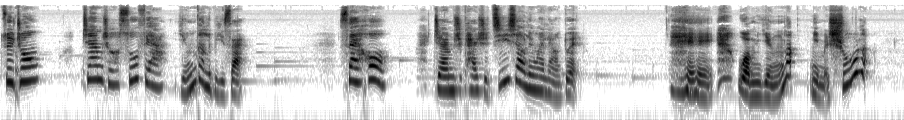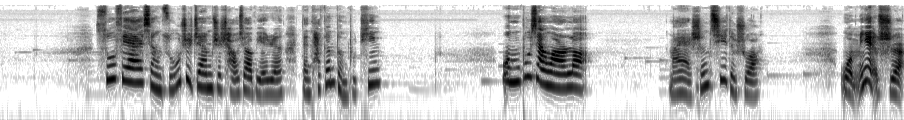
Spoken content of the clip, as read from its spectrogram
最终，James 和苏菲亚赢得了比赛。赛后，James 开始讥笑另外两队：“嘿嘿，我们赢了，你们输了。”苏菲亚想阻止詹姆斯嘲笑别人，但他根本不听。我们不想玩了，玛雅生气地说：“我们也是。”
